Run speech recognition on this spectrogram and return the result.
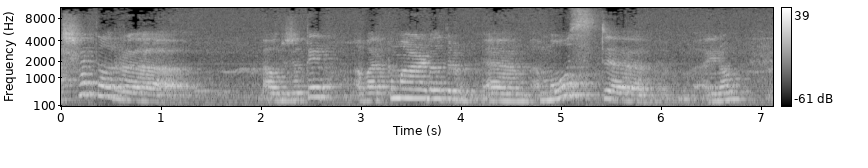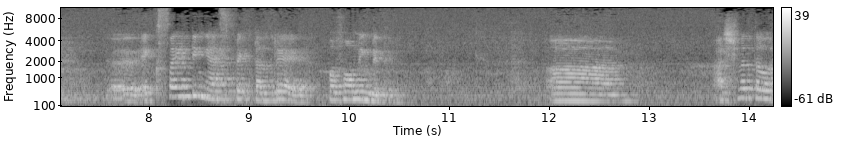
ಅಶ್ವಥ್ ಅವ್ರ ಅವ್ರ ಜೊತೆ ವರ್ಕ್ ಮಾಡೋದ್ರ most you know exciting aspect ಅಂದರೆ ಪರ್ಫಾರ್ಮಿಂಗ್ ವಿತ್ ಹಿಮ್ ಅಶ್ವಥ್ ಅವ್ರ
